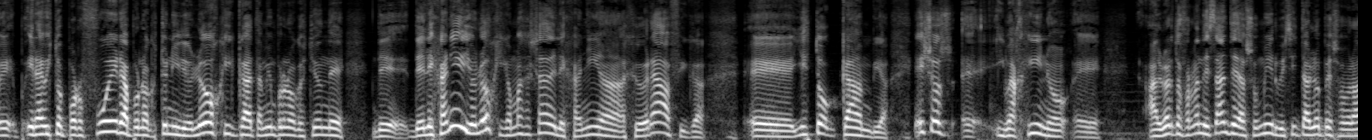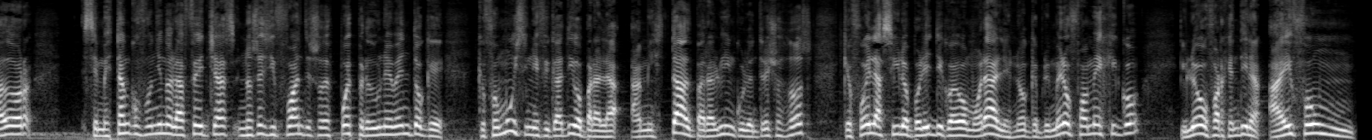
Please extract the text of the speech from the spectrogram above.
eh, era visto por fuera por una cuestión ideológica, también por una cuestión de, de, lejanía ideológica, más allá de lejanía geográfica. Eh, y esto cambia. Ellos, eh, imagino, Alberto Fernández antes de asumir visita a López Obrador, se me están confundiendo las fechas, no sé si fue antes o después, pero de un evento que, que fue muy significativo para la amistad, para el vínculo entre ellos dos, que fue el asilo político de Evo Morales, ¿no? que primero fue a México y luego fue a Argentina. Ahí fue un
